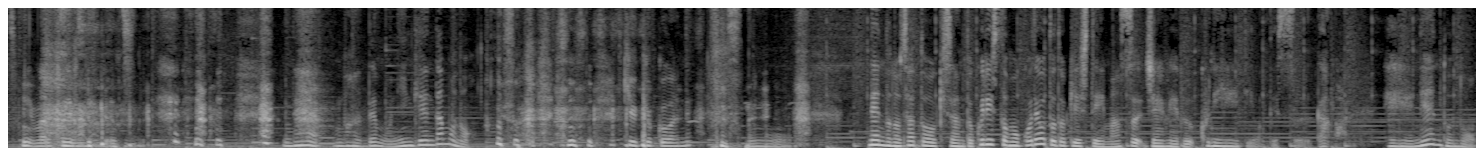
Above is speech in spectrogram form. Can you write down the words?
すいませんって感じ。ねまあでも人間だもの。究極はね。ですねもう年度の佐藤貴さんとクリストモコでお届けしています J-WAVE クリエイティオですが、えー年度の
